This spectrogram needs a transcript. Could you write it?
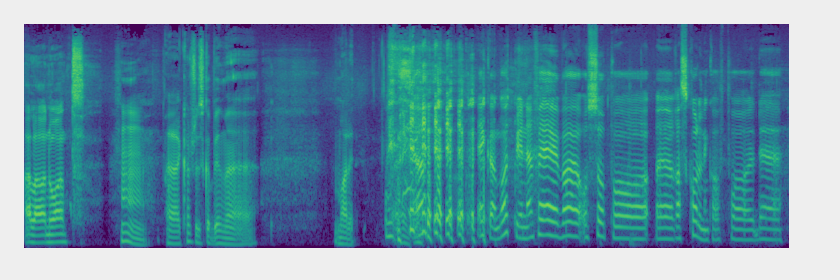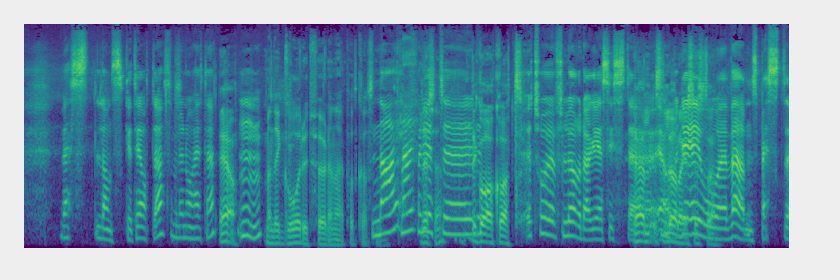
eller noe annet? Hmm. Eh, kanskje du skal begynne med Marit. Ja. Jeg kan godt begynne, for jeg var også på uh, Raskolnikov på det Vestlandske teater, som det nå heter. Ja, Men det går ut før denne podkasten. Nei, Nei. fordi Det at eh, det går akkurat. Jeg tror lørdag er siste. Ja, Ja, lørdag er det er jo eh, verdens beste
